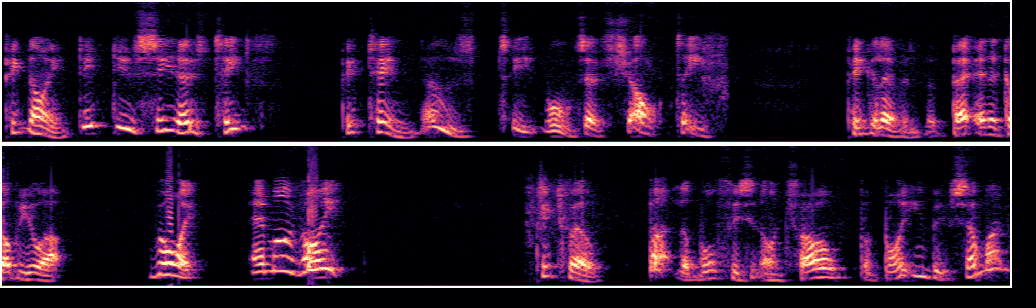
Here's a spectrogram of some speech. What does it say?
Pig nine. Did you see those teeth? Pig ten. Those teeth wolves have sharp teeth. Pig eleven. But better to gobble you up. Right. Am I right? Pig twelve. But the wolf isn't on trial for biting with someone.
